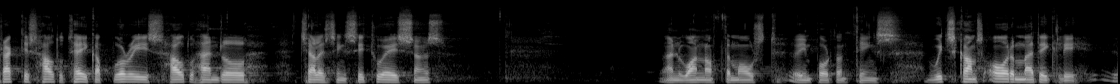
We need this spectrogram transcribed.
practice how to take up worries, how to handle challenging situations, and one of the most important things, which comes automatically uh,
